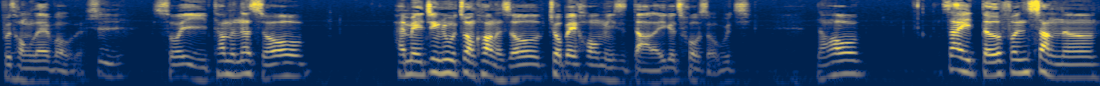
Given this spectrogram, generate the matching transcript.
不同 level 的，是，所以他们那时候还没进入状况的时候，就被 Homies 打了一个措手不及。然后在得分上呢，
